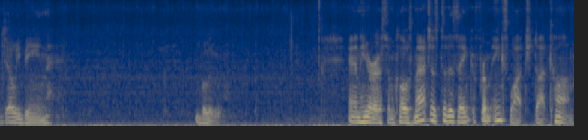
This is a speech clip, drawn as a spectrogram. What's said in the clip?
Jelly bean blue. And here are some close matches to this ink from inkswatch.com.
